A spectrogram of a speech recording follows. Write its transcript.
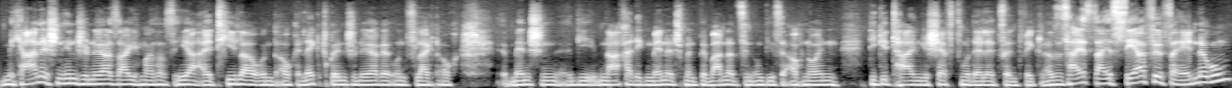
mechanischen Ingenieur Ingenieur, sage ich mal, sonst eher ITler und auch Elektroingenieure und vielleicht auch Menschen, die im nachhaltigen Management bewandert sind, um diese auch neuen digitalen Geschäftsmodelle zu entwickeln. Also das heißt, da ist sehr viel Veränderung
